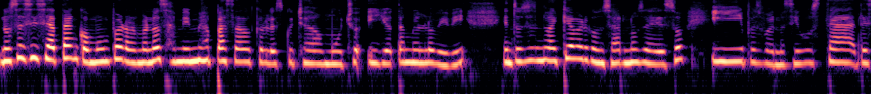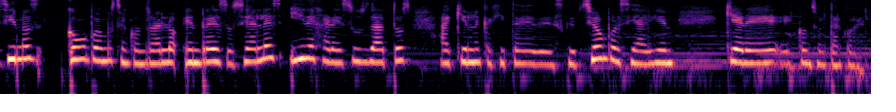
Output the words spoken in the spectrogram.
no sé si sea tan común, pero al menos a mí me ha pasado que lo he escuchado mucho y yo también lo viví. Entonces no hay que avergonzarnos de eso. Y pues bueno, si gusta decirnos cómo podemos encontrarlo en redes sociales y dejaré sus datos aquí en la cajita de descripción por si alguien quiere eh, consultar con él.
